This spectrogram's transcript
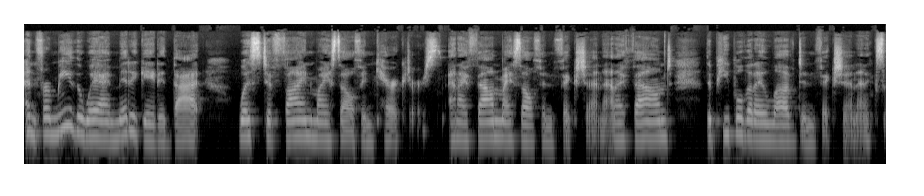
And for me, the way I mitigated that was to find myself in characters. And I found myself in fiction. And I found the people that I loved in fiction and ex-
